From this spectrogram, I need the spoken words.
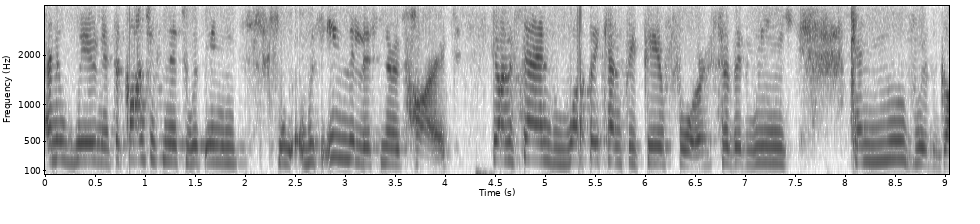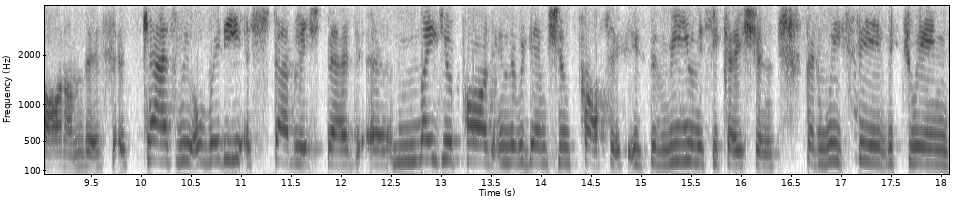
an awareness, a consciousness within within the listener's heart to understand what they can prepare for so that we can move with God on this. Kaz, we already established that a major part in the redemption process is the reunification that we see between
